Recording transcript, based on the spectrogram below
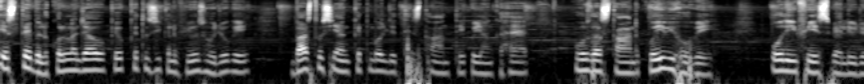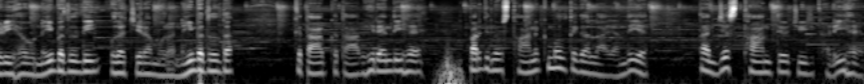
ਇਸ ਤੇ ਬਿਲਕੁਲ ਨਾ ਜਾਓ ਕਿਉਂਕਿ ਤੁਸੀਂ ਕਨਫਿਊਜ਼ ਹੋ ਜਾਓਗੇ ਬਸ ਤੁਸੀਂ ਅੰਕਿਤ ਮੁੱਲ ਜਿੱਥੇ ਸਥਾਨ ਤੇ ਕੋਈ ਅੰਕ ਹੈ ਉਸ ਦਾ ਸਥਾਨ ਕੋਈ ਵੀ ਹੋਵੇ ਉਹਦੀ ਫੇਸ ਵੈਲਿਊ ਜਿਹੜੀ ਹੈ ਉਹ ਨਹੀਂ ਬਦਲਦੀ ਉਹਦਾ ਚਿਹਰਾ ਮੋਰਾ ਨਹੀਂ ਬਦਲਦਾ ਕਿਤਾਬ ਕਿਤਾਬ ਹੀ ਰਹਿੰਦੀ ਹੈ ਪਰ ਜਦੋਂ ਸਥਾਨਕ ਮੁੱਲ ਤੇ ਗੱਲ ਆ ਜਾਂਦੀ ਹੈ ਤਾਂ ਜਿਸ ਸਥਾਨ ਤੇ ਉਹ ਚੀਜ਼ ਖੜੀ ਹੈ,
